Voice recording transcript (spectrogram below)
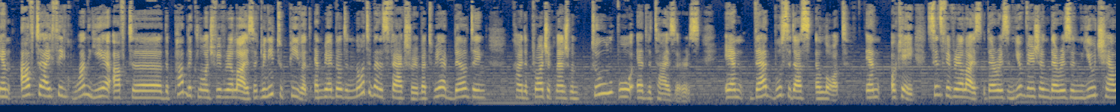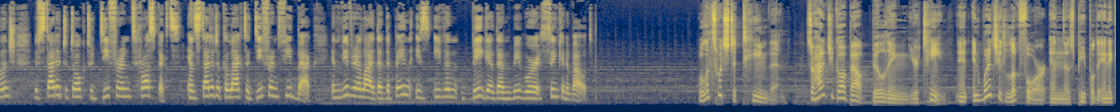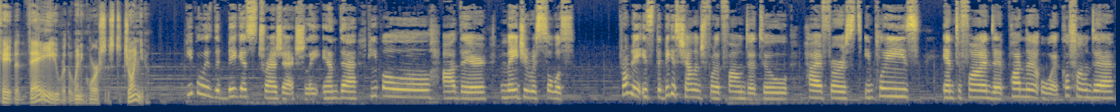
And after, I think, one year after the public launch, we've realized that we need to pivot and we are building not a factory, but we are building kind of project management tool for advertisers. And that boosted us a lot and okay, since we've realized there is a new vision, there is a new challenge, we've started to talk to different prospects and started to collect a different feedback. And we've realized that the pain is even bigger than we were thinking about. Well, let's switch to team then. So, how did you go about building your team? And, and what did you look for in those people to indicate that they were the winning horses to join you? People is the biggest treasure actually and uh, people are their major resource. Probably it's the biggest challenge for the founder to hire first employees and to find a partner or a co-founder.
